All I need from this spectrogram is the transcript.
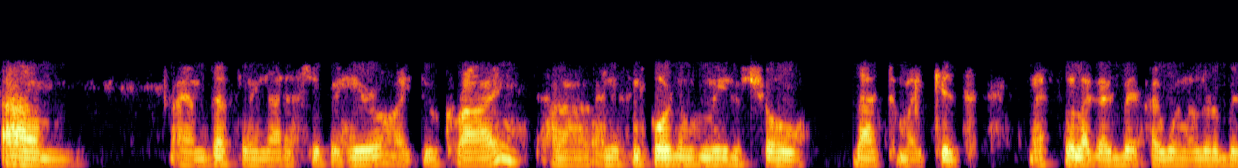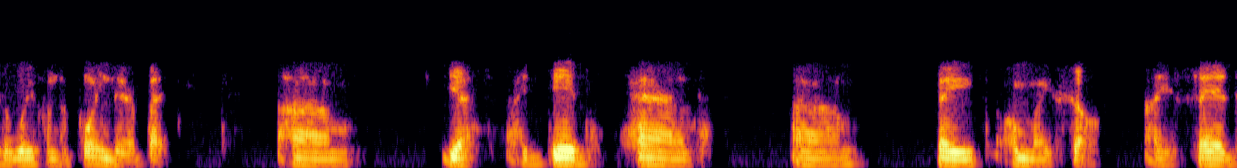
Um, i am definitely not a superhero. I do cry uh, and it's important for me to show that to my kids. And I feel like I, I went a little bit away from the point there, but um, yes, I did have um, faith on myself. I said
